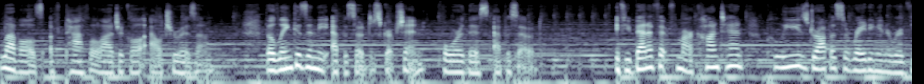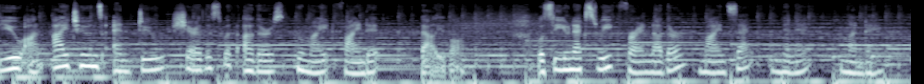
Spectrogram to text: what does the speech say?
levels of pathological altruism. The link is in the episode description for this episode. If you benefit from our content, please drop us a rating and a review on iTunes and do share this with others who might find it valuable. We'll see you next week for another Mindset Minute Monday.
